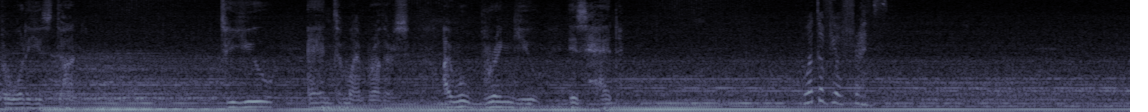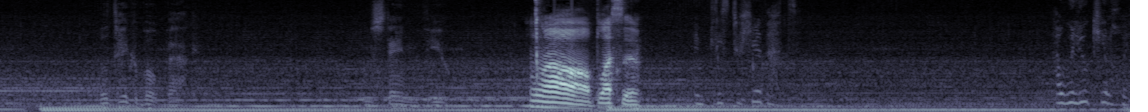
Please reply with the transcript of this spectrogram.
for what he has done. To you and to my brothers, I will bring you his head. What of your friends? We'll take a boat back. I'm staying with you. Oh, bless him. I'm pleased to hear that. How will you kill Hoyt?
